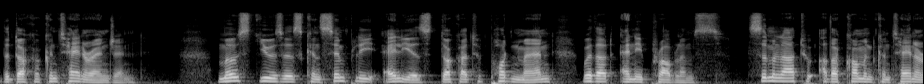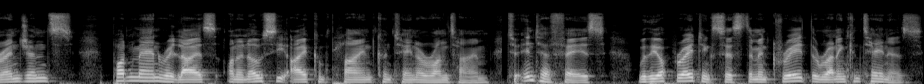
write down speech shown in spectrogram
the Docker container engine most users can simply alias Docker to Podman without any problems. Similar to other common container engines, Podman relies on an OCI-compliant container runtime to interface with the operating system and create the running containers.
